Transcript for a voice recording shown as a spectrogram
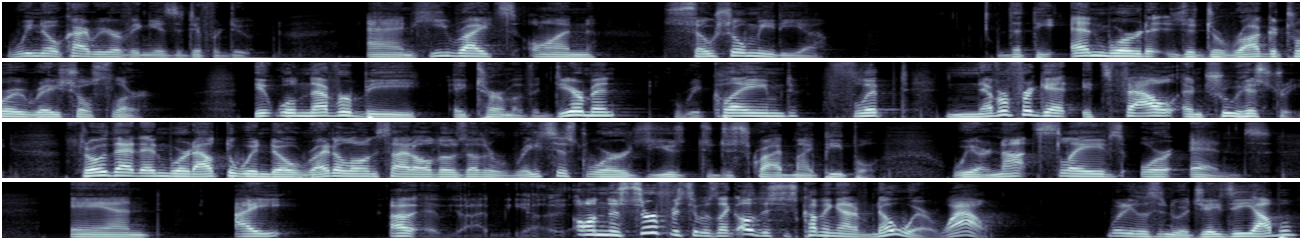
we know Kyrie Irving is a different dude. And he writes on social media that the N word is a derogatory racial slur. It will never be a term of endearment, reclaimed, flipped. Never forget its foul and true history. Throw that N word out the window right alongside all those other racist words used to describe my people. We are not slaves or ends. And I, uh, on the surface, it was like, oh, this is coming out of nowhere. Wow. What do you listen to? A Jay Z album?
